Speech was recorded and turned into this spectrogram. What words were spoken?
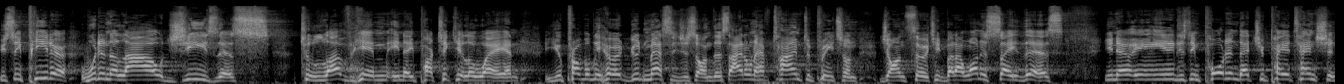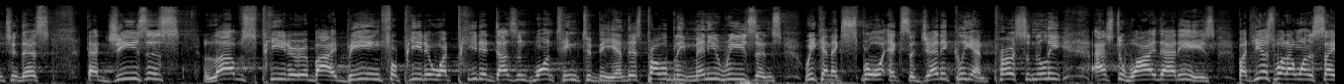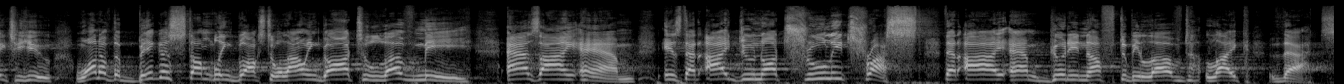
You see, Peter wouldn't allow Jesus to love him in a particular way. And you probably heard good messages on this. I don't have time to preach on John 13, but I want to say this you know, it is important that you pay attention to this that Jesus loves Peter by being for Peter what Peter doesn't want him to be. And there's probably many reasons we can explore exegetically and personally as to why that is. But here's what I want to say to you one of the biggest stumbling blocks to allowing God to love me as I am is that I do not truly trust that I am good enough to be loved like that.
